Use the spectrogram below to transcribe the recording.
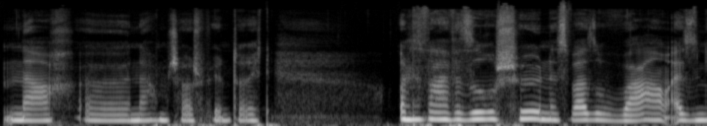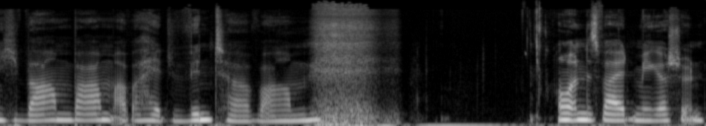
nach, äh, nach dem Schauspielunterricht. Und es war so schön, es war so warm, also nicht warm, warm, aber halt winterwarm. Und es war halt mega schön.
